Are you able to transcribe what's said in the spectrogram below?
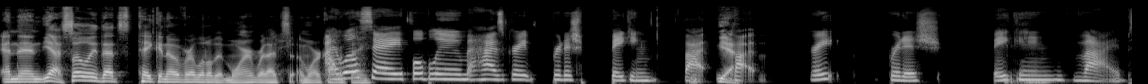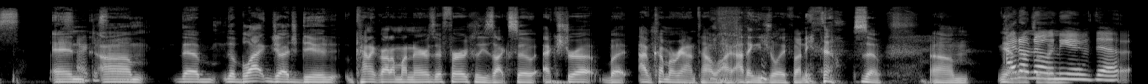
and then yeah, slowly that's taken over a little bit more, where that's a more I will thing. say, Full Bloom has great British baking vibe. Yeah. great British baking vibes. And hard to say. um, the the black judge dude kind of got on my nerves at first because he's like so extra, but I've come around to how I, I think he's really funny now. So, um, yeah, I don't know any of the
